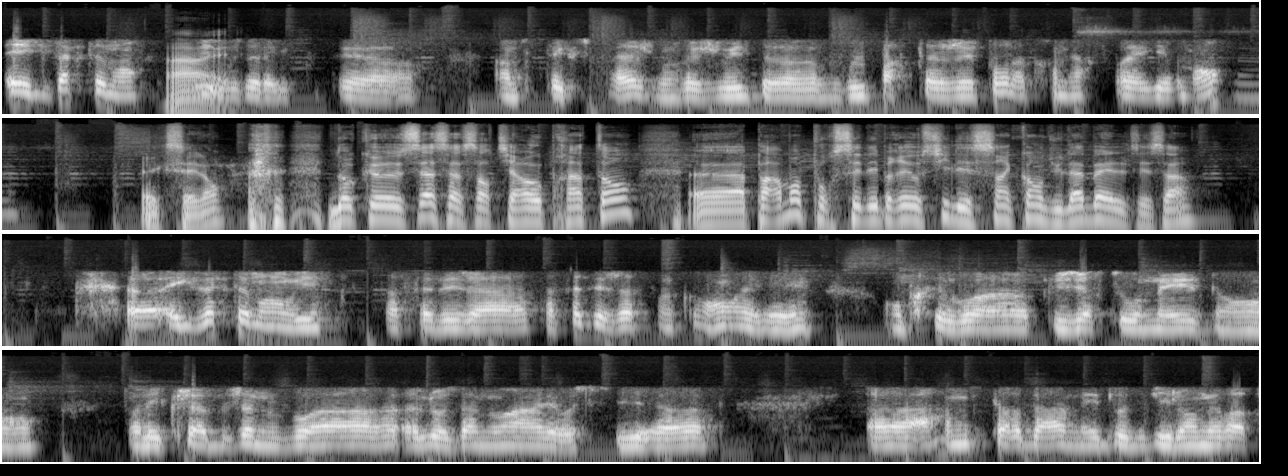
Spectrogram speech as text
Exactement. Ah Oui, ouais. Vous allez écouter euh, un petit extrait. Je me réjouis de vous le partager pour la première fois également. Excellent. donc euh, ça, ça sortira au printemps, euh, apparemment pour célébrer aussi les 5 ans du label, c'est ça? Euh, exactement, oui. Ça fait déjà, ça fait déjà cinq ans et on prévoit plusieurs tournées dans, dans les clubs genevois, lausannois et aussi à Amsterdam et d'autres villes en Europe.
